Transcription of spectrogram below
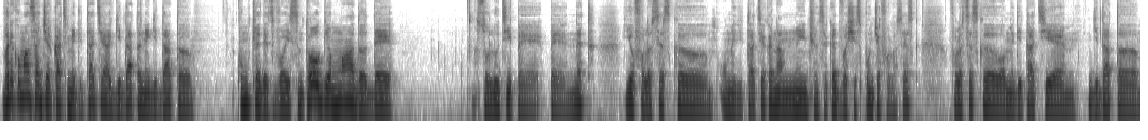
Vă recomand să încercați meditația ghidată, neghidată, cum credeți voi, sunt o grămadă de soluții pe, pe net. Eu folosesc uh, o meditație, că n-am, nu e niciun secret, vă și spun ce folosesc. Folosesc uh, o meditație ghidată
